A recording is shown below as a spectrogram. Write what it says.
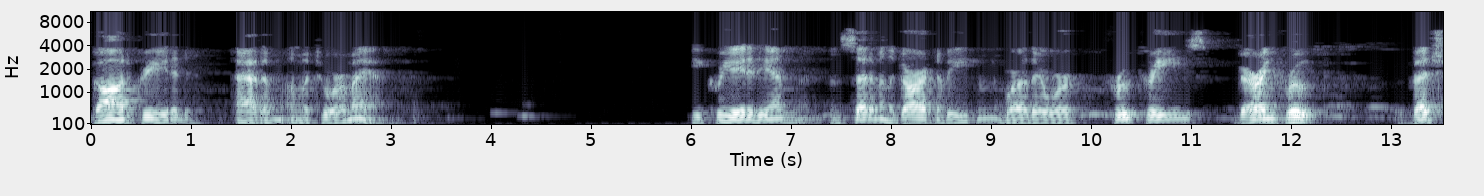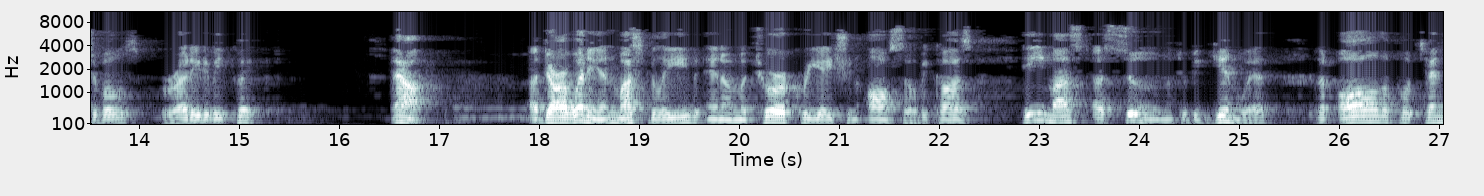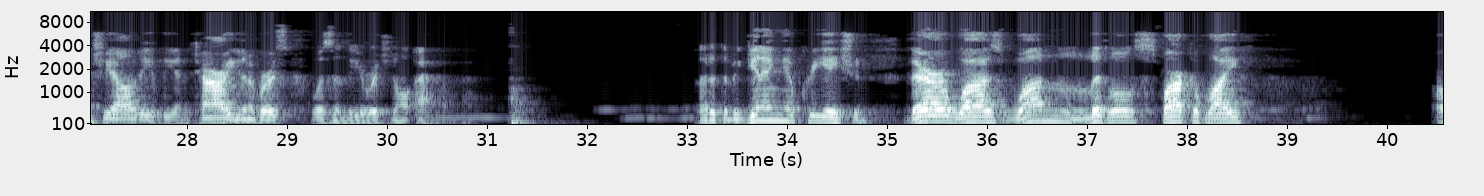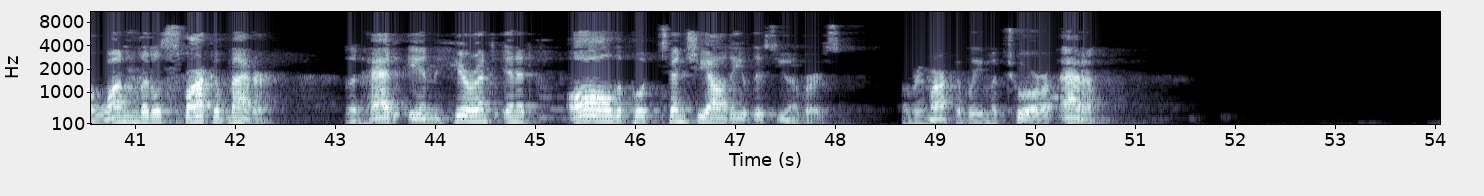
God created Adam a mature man. He created him and set him in the Garden of Eden where there were fruit trees bearing fruit, vegetables ready to be picked. Now, a Darwinian must believe in a mature creation also because he must assume to begin with that all the potentiality of the entire universe was in the original Adam. That at the beginning of creation, there was one little spark of life, or one little spark of matter, that had inherent in it all the potentiality of this universe. A remarkably mature Adam.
